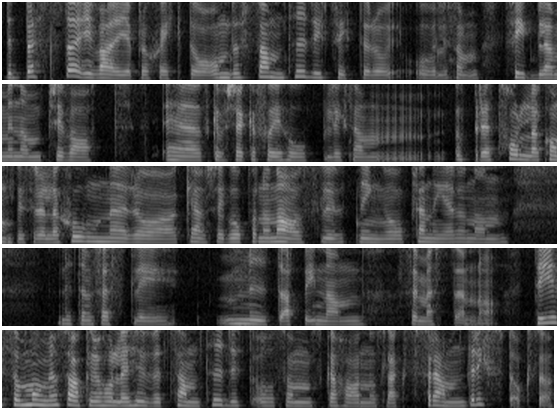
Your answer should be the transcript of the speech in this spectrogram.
det bästa i varje projekt då. Om du samtidigt sitter och, och liksom fibblar med någon privat eh, ska försöka få ihop, liksom, upprätthålla kompisrelationer och kanske gå på någon avslutning och planera någon liten festlig meetup innan semestern. Och det är så många saker att hålla i huvudet samtidigt och som ska ha någon slags framdrift också.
